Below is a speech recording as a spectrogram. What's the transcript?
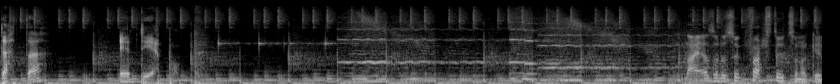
Dette er D-pop. Nei, altså det så først ut som noe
